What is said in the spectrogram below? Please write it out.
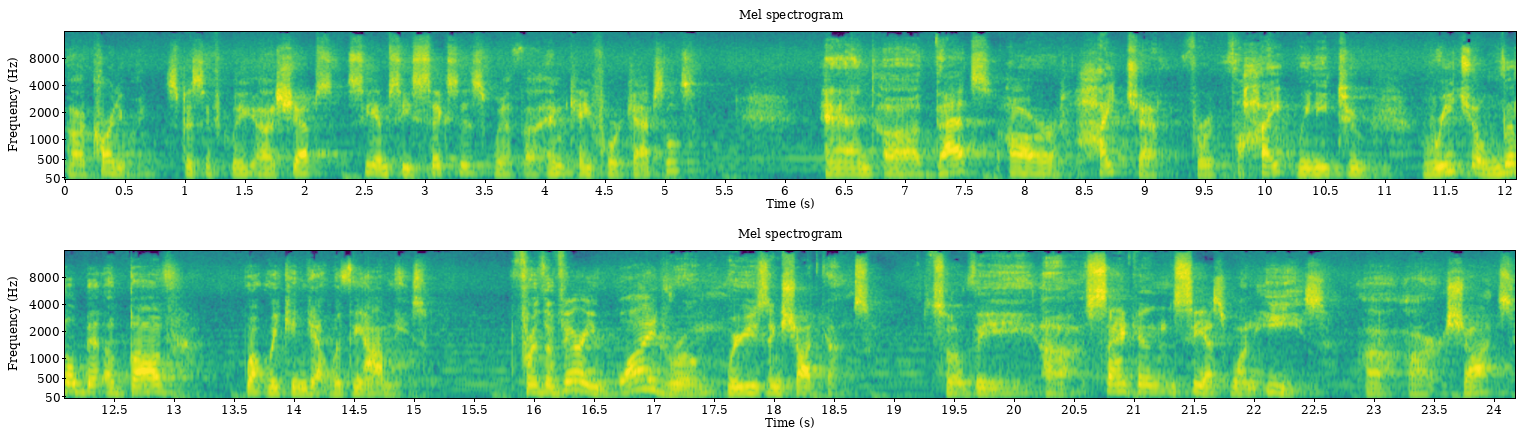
uh, cardioid, specifically uh, Schoeps CMC6s with uh, MK4 capsules. And uh, that's our height channel. For the height, we need to reach a little bit above what we can get with the Omnis. For the very wide room, we're using shotguns. So the uh, Sanken CS1Es uh, are shots,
